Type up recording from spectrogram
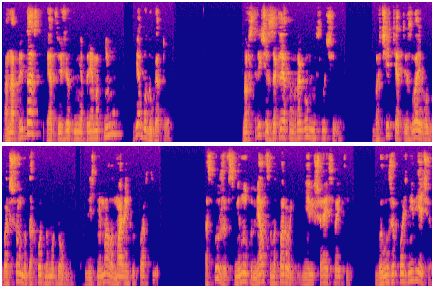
она предаст и отвезет меня прямо к нему, я буду готов. Но встреча с заклятым врагом не случилась. Бачетти отвезла его к большому доходному дому, где снимала маленькую квартиру. Остужев с минуту мялся на пороге, не решаясь войти. Был уже поздний вечер,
